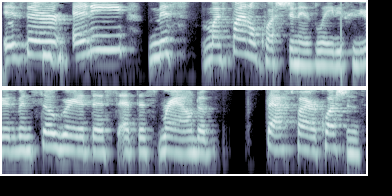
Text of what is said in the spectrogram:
Is there any miss? My final question is, ladies, because you guys have been so great at this, at this round of fast fire questions.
